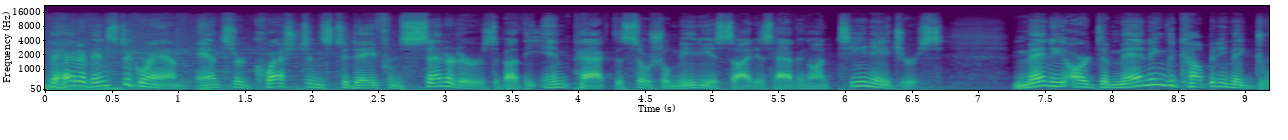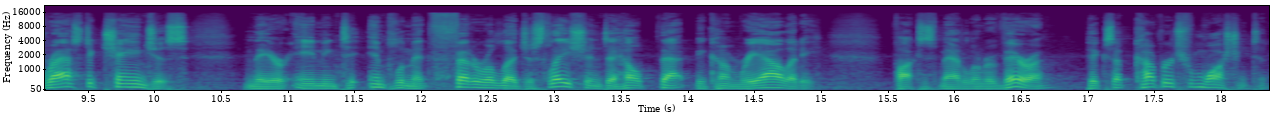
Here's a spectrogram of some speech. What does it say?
The head of Instagram answered questions today from senators about the impact the social media site is having on teenagers. Many are demanding the company make drastic changes, and they are aiming to implement federal legislation to help that become reality. Fox's Madeleine Rivera picks up coverage from Washington.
